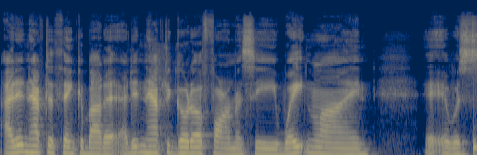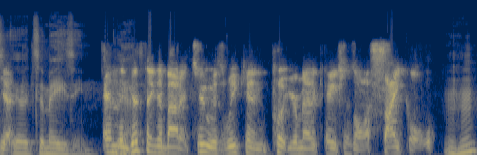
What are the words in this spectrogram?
I didn't have to think about it. I didn't have to go to a pharmacy, wait in line. It, it was Yeah. it's amazing. And the Yeah. good thing about it too is we can put your medications on a cycle Mhm.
